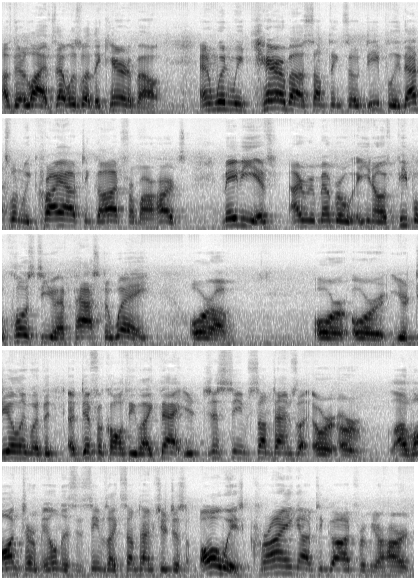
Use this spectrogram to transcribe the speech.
of their lives. That was what they cared about. And when we care about something so deeply, that's when we cry out to God from our hearts. Maybe if I remember, you know, if people close to you have passed away, or um, or or you're dealing with a, a difficulty like that, you just seems sometimes like, or or a long-term illness, it seems like sometimes you're just always crying out to God from your heart,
